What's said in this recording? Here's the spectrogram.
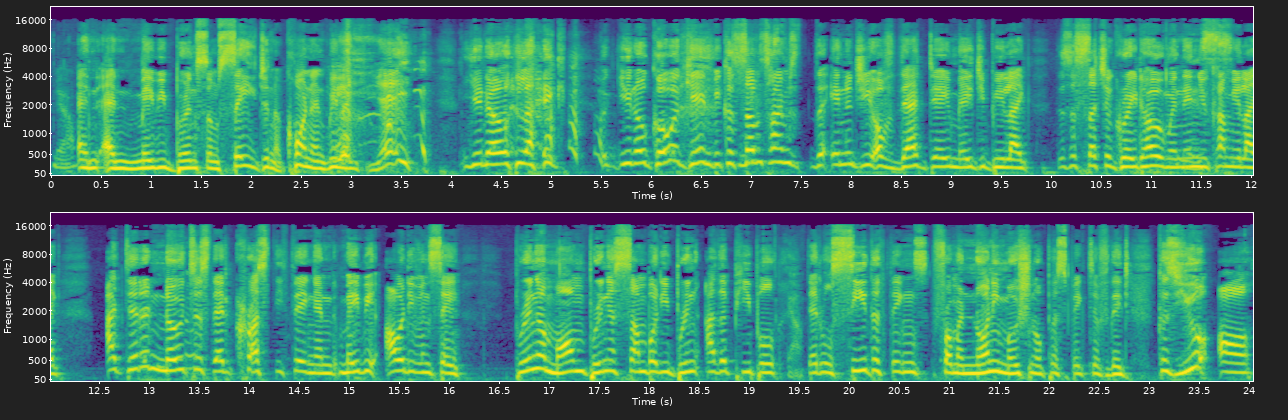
Yeah. And and maybe burn some sage in a corner and be like, yay. You know, like you know, go again because sometimes the energy of that day made you be like, This is such a great home and then you come, you're like, I didn't notice that crusty thing and maybe I would even say bring a mom, bring a somebody, bring other people Yeah. that will see the things from a non-emotional perspective that because you are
